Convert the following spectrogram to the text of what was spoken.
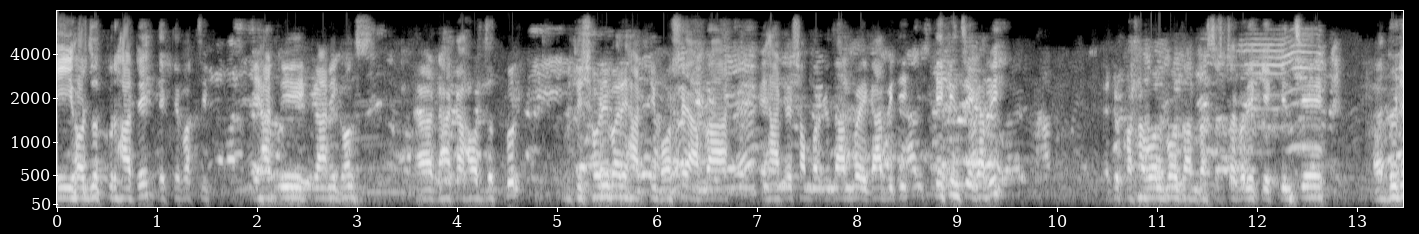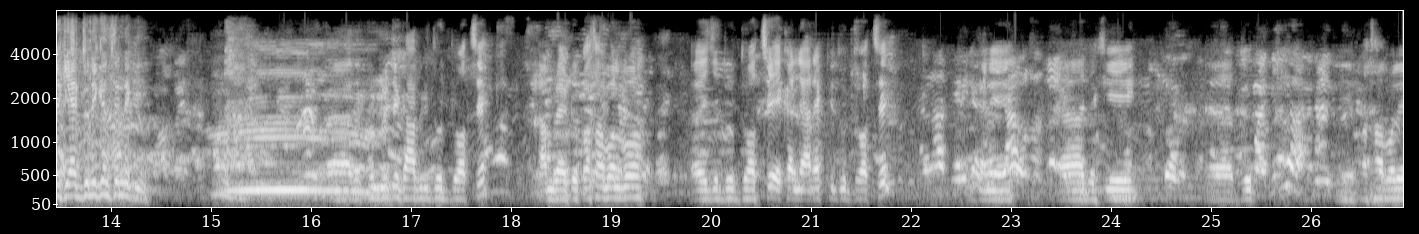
এই হরজতপুর হাটে দেখতে পাচ্ছি এই হাটটি রানীগঞ্জ ঢাকা হরজতপুর। প্রতি শনিবারে হাটটি বসে। আমরা এই হাটের সম্পর্কে জানব এই গাবিটি কে কিনছে গাবি একটু কথা বলব, জানবার চেষ্টা করি কে কিনছে। দুইটা কি একজনই কিনছেন নাকি? দেখুন, দুইটা গাভীর দুধ দোয়াচ্ছে আমরা একটু কথা বলব। এই যে দুধ দোয়াচ্ছে এখানে আরেকটি দুধ দোয়াচ্ছে এখানে দেখি দুধ কথা বলে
